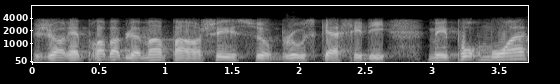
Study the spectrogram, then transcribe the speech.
j'aurais probablement penché sur Bruce Cassidy. Mais pour moi,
